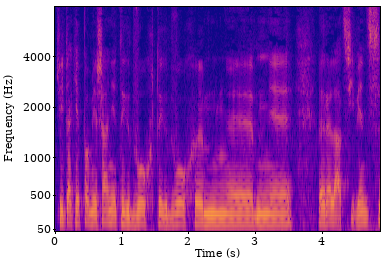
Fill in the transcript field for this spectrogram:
czyli takie pomieszanie tych dwóch, tych dwóch y, y, relacji. Więc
